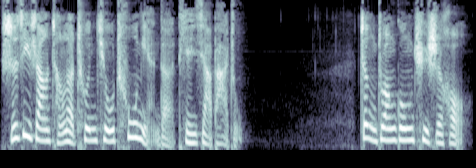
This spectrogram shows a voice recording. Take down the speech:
实际上成了春秋初年的天下霸主。郑庄公去世后，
